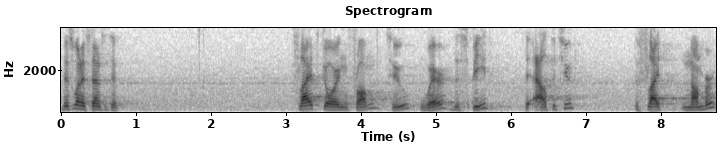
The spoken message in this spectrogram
This one is sensitive. Flights going from, to, where, the speed, the altitude, the flight number.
